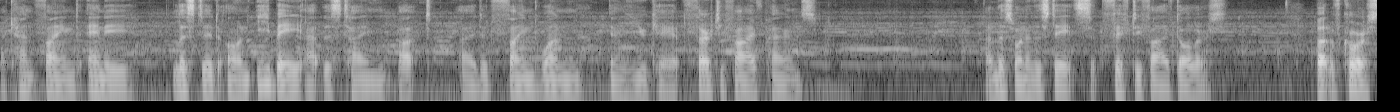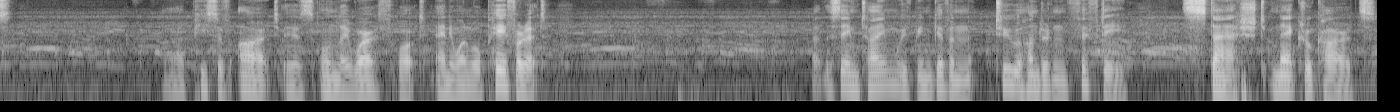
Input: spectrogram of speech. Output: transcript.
I can't find any listed on eBay at this time, but I did find one in the UK at £35 and this one in the States at $55. But of course, a piece of art is only worth what anyone will pay for it. At the same time, we've been given 250 stashed Necro cards,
